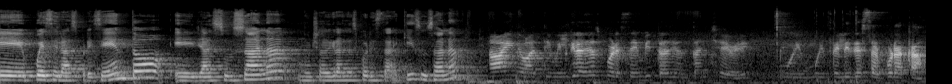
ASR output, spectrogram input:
eh, pues se las presento, ella es Susana, muchas gracias por estar aquí, Susana. Ay, no, a ti mil gracias por esta invitación tan chévere, muy, muy feliz de estar por acá.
